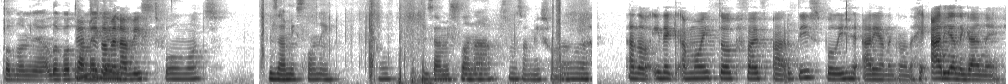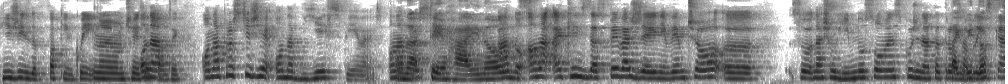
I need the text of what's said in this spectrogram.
Podľa mňa, lebo tá Neviem, Megan... znamená wistful moc. Zamyslený. Zamyslená. Som zamýšľaná. Áno, inak a môj top 5 artists boli, že Ariana Grande. Hej, Ariana Grande. He, she's the fucking queen. No ja mám Chase Ona- Atlantic. Ona proste, že ona vie spievať. Ona, Ona, proste... tie high notes. Áno, ona aj keď zaspieva, že neviem čo, uh, sú našu hymnu Slovensku, že na Tatrov Tak sa by to blízka,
